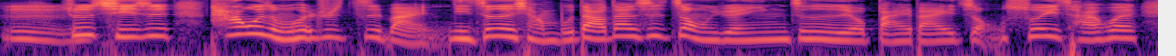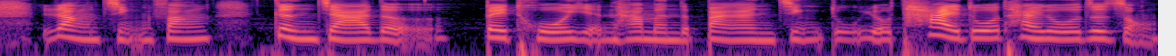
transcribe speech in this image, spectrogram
嗯，就是其实他为什么会去自白，你真的想不到，但是这种原因真的有百百种，所以才会让警方更加的被拖延他们的办案进度。有太多太多这种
